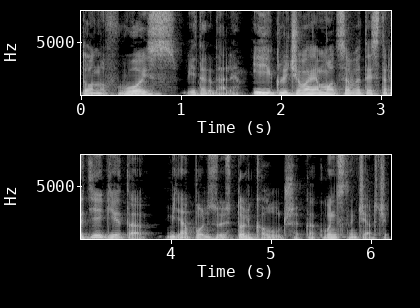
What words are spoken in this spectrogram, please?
tone of voice и так далее. И ключевая эмоция в этой стратегии это «я пользуюсь только лучше», как Уинстон Черчилль.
